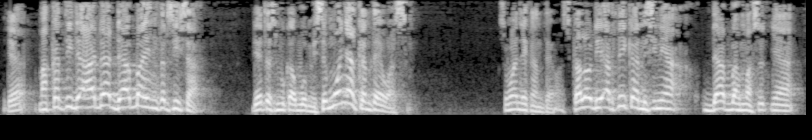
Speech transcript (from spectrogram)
ya, maka tidak ada dabah yang tersisa di atas muka bumi. Semuanya akan tewas. Semuanya akan tewas. Kalau diartikan di sini dabah maksudnya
